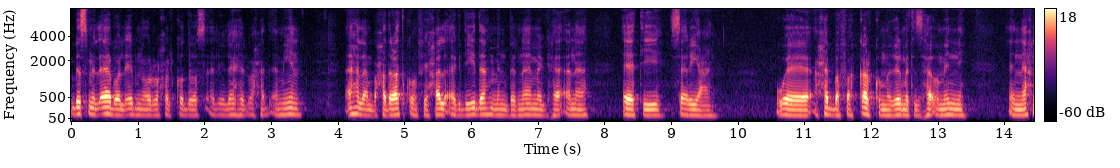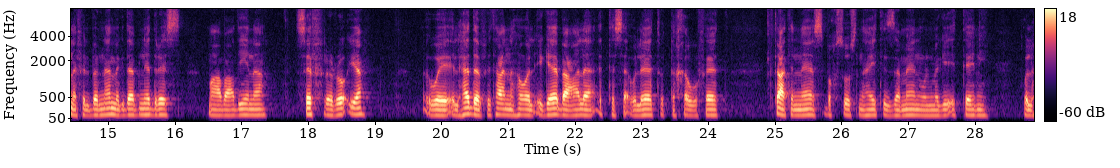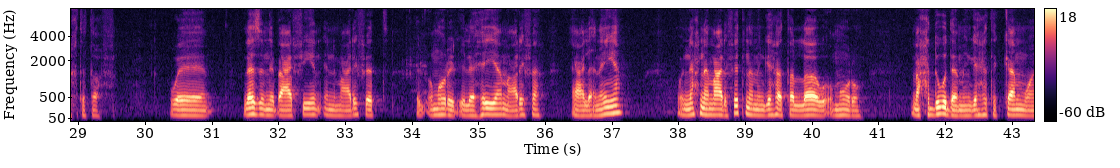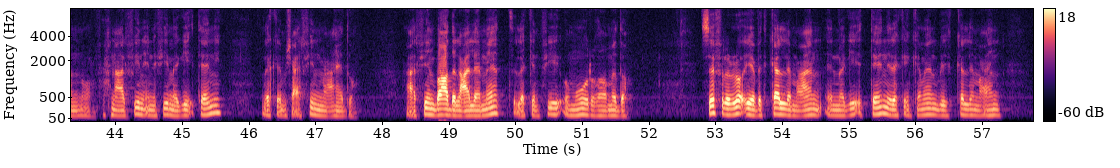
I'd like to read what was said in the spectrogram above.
باسم الآب والابن والروح القدس الإله الواحد آمين. أهلا بحضراتكم في حلقة جديدة من برنامج ها أنا آتي سريعا. وأحب أفكركم من غير ما تزهقوا مني إن إحنا في البرنامج ده بندرس مع بعضينا سفر الرؤيا والهدف بتاعنا هو الإجابة على التساؤلات والتخوفات بتاعت الناس بخصوص نهاية الزمان والمجيء التاني والاختطاف. ولازم نبقى عارفين إن معرفة الأمور الإلهية معرفة إعلانية وإن إحنا معرفتنا من جهة الله وأموره محدودة من جهة الكم والنوع فإحنا عارفين إن في مجيء تاني لكن مش عارفين ميعاده. عارفين بعض العلامات لكن في أمور غامضة. سفر الرؤيا بيتكلم عن المجيء التاني لكن كمان بيتكلم عن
